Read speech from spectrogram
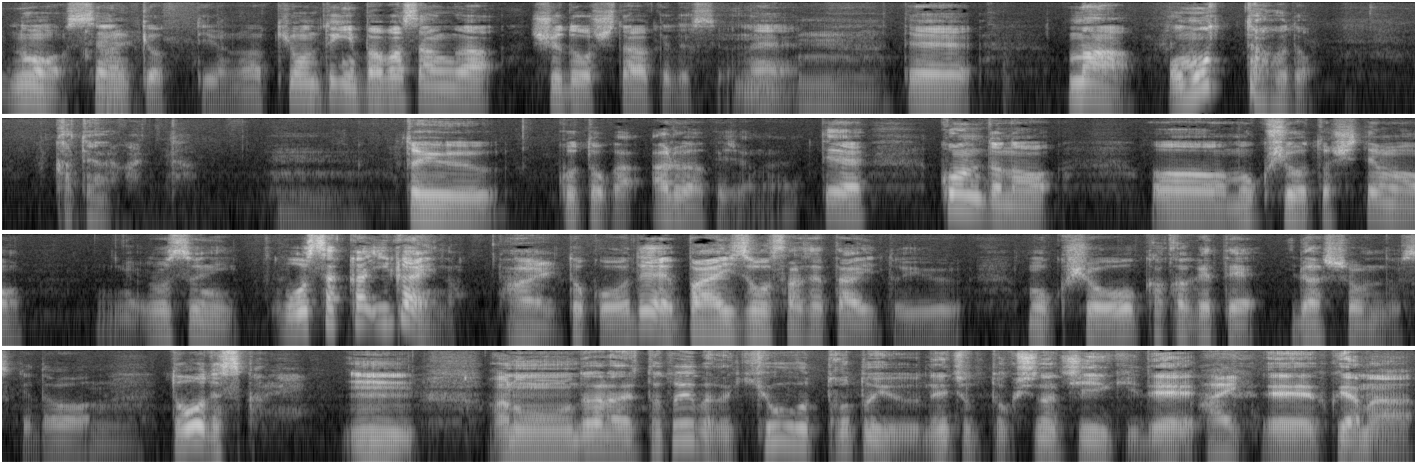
の選挙っていうのは基本的に馬場さんが主導したわけですよね。うん、でまあ思ったほど勝てなかった、うん、ということがあるわけじゃない。で今度の目標としても要するに大阪以外のところで倍増させたいという目標を掲げていらっしゃるんですけど、うん、どうですかね？うん、あのだから例えば、ね、京都というねちょっと特殊な地域で、はい、えー、福山、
